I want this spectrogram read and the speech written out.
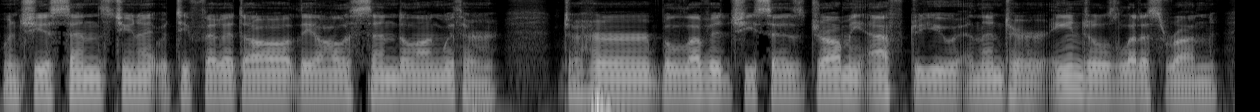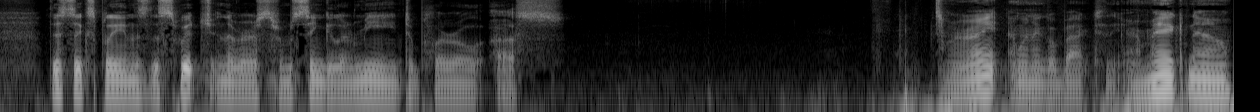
When she ascends to unite with Tiferet, all, they all ascend along with her. To her beloved, she says, Draw me after you, and then to her angels, let us run. This explains the switch in the verse from singular me to plural us. All right, I'm going to go back to the Aramaic now,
